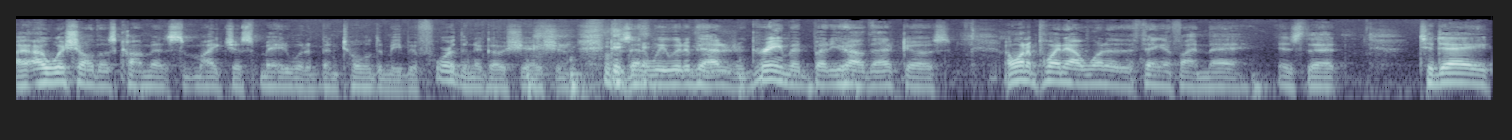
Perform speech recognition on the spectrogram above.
I, I, wish all those comments that Mike just made would have been told to me before the negotiation, because then we would have had an agreement. But you know how that goes. I want to point out one other thing, if I may, is that today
